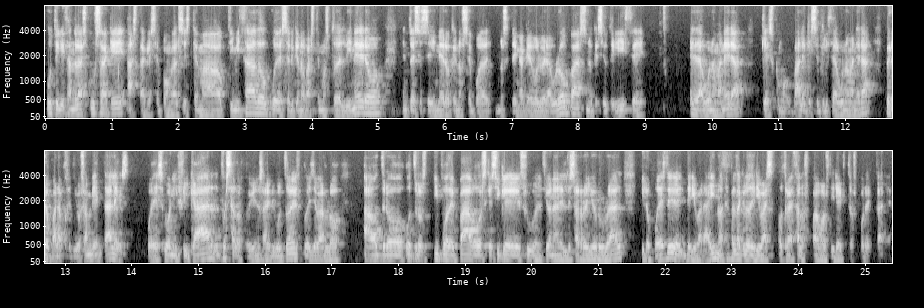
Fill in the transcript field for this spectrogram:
utilizando la excusa que hasta que se ponga el sistema optimizado puede ser que no gastemos todo el dinero, entonces ese dinero que no se, no se tenga que devolver a Europa, sino que se utilice de alguna manera, que es como, vale, que se utilice de alguna manera, pero para objetivos ambientales. Puedes bonificar pues, a los pequeños agricultores, puedes llevarlo a otro, otro tipo de pagos que sí que subvencionan el desarrollo rural y lo puedes derivar ahí. No hace falta que lo derivas otra vez a los pagos directos por hectárea.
